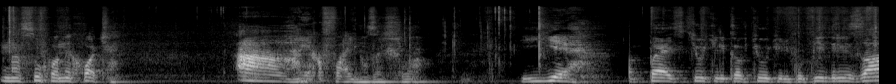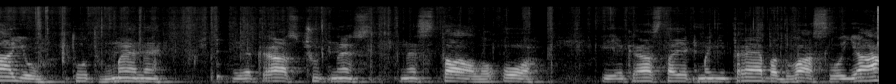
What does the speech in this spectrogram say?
На сухо не хоче. А, як файно зайшло. Є. Капець тютілька в тютільку підрізаю. Тут в мене якраз чуть не, не стало. О. І якраз так, як мені треба, два слоя.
